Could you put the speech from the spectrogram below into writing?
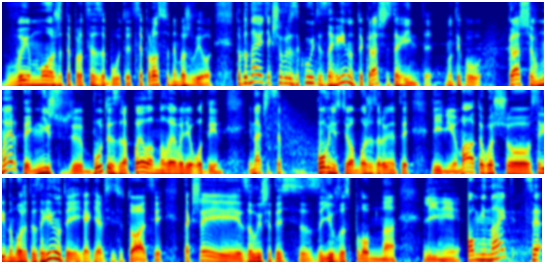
ви можете про це забути. Це просто неможливо. Тобто, навіть якщо ви ризикуєте загинути, краще загиньте. Ну, типу, краще вмерти, ніж е, бути з рапелом на левелі 1. Інакше це повністю вам може заруйнити лінію. Мало того, що все рівно можете загинути, як я в цій ситуації, так ще й залишитись з юзлес спелом на лінії. Omni це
